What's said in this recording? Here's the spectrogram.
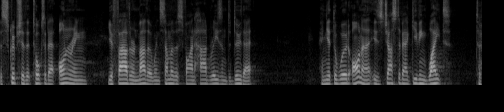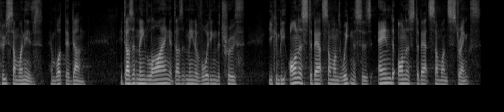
the scripture that talks about honoring your father and mother when some of us find hard reason to do that. And yet, the word honor is just about giving weight to who someone is and what they've done. It doesn't mean lying, it doesn't mean avoiding the truth. You can be honest about someone's weaknesses and honest about someone's strengths,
